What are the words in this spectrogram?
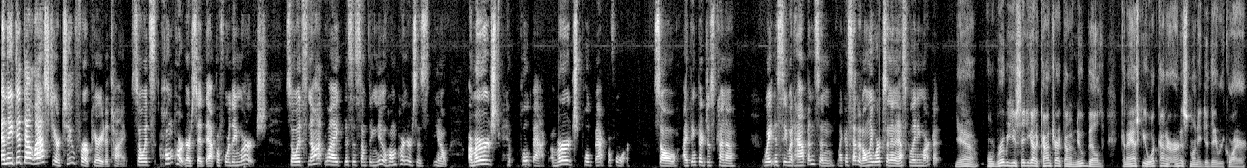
And they did that last year too for a period of time. So it's home partners did that before they merged. So it's not like this is something new. Home partners is, you know, emerged, pulled back, emerged, pulled back before. So I think they're just kind of waiting to see what happens. And like I said, it only works in an escalating market. Yeah. Well, Ruby, you said you got a contract on a new build. Can I ask you what kind of earnest money did they require?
